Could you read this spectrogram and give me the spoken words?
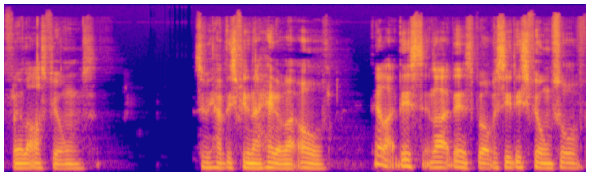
from the last films. So we have this feeling in our head of like, oh, they're like this and like this. But obviously, this film sort of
